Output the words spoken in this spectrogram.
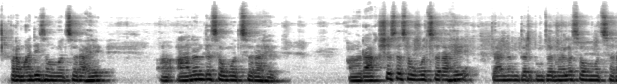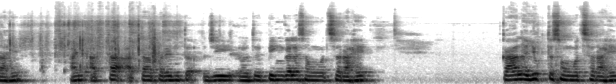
प्रमादी संवत्सर आहे आनंद संवत्सर आहे राक्षस संवत्सर आहे त्यानंतर तुमचं नल संवत्सर आहे आणि आत्ता आत्तापर्यंत जी ते पिंगल संवत्सर आहे कालयुक्त संवत्सर आहे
